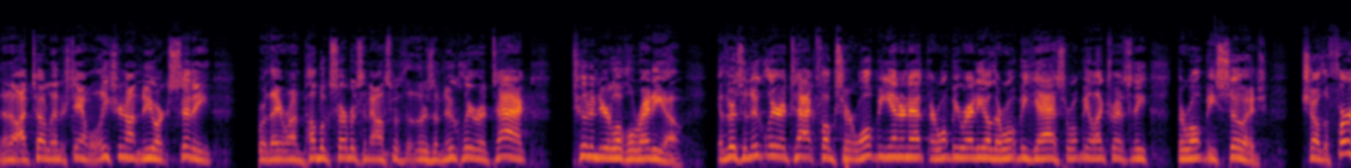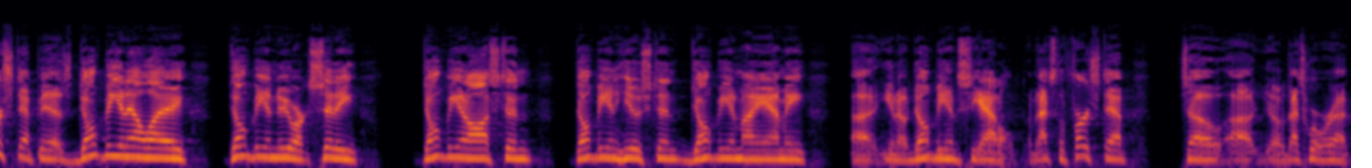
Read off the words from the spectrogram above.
No, no, I totally understand. Well, at least you're not in New York City where they run public service announcements that there's a nuclear attack. Tune into your local radio. If there's a nuclear attack, folks, there won't be internet, there won't be radio, there won't be gas, there won't be electricity, there won't be sewage. So the first step is don't be in LA, don't be in New York City, don't be in Austin, don't be in Houston, don't be in Miami, uh, you know, don't be in Seattle. I mean, that's the first step. So, uh, you know, that's where we're at.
